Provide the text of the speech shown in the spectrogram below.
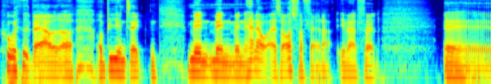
hovedværvet og, og biindtægten. Men, men, men han er jo altså også forfatter i hvert fald. Øh, Øh,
